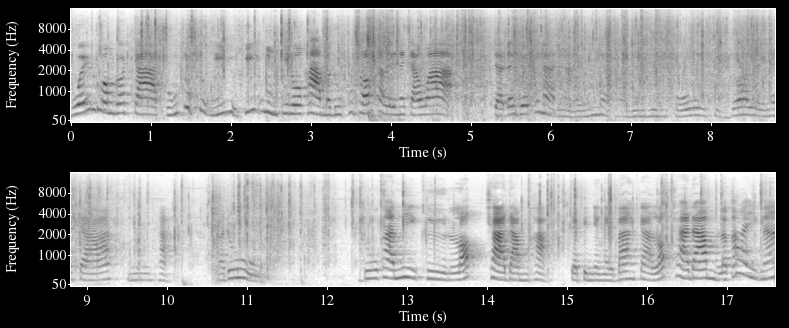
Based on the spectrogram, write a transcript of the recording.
บวยรวมรสจ้าถุงจุกๆนี้อยู่ที่ 1กิโลค่ะมาดูพร้อมๆกันเลยนะจ๊ะว่า จะได้เยอะขนาดไหนเนี่ยค่ะดูดูดูโอ้สุดยอดเลยนะจ๊ะนี่ค่ะ มาดู ดูค่ะนี่คือล็อกชาดำค่ะ จะเป็นยังไงบ้างจ้ะล็อกชาดำแล้วก็อะไรอีกนะ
